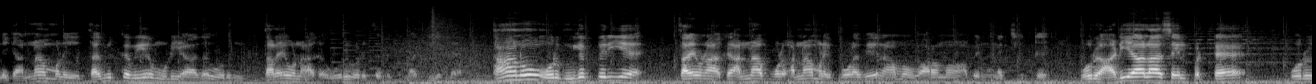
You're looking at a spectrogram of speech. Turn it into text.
இன்னைக்கு அண்ணாமலையை தவிர்க்கவே முடியாத ஒரு தலைவனாக உருவெடுத்ததுக்கு மத்தியில் தானும் ஒரு மிகப்பெரிய தலைவனாக அண்ணா போல அண்ணாமலை போலவே நாமும் வரணும் அப்படின்னு நினச்சிக்கிட்டு ஒரு அடியாளாக செயல்பட்ட ஒரு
